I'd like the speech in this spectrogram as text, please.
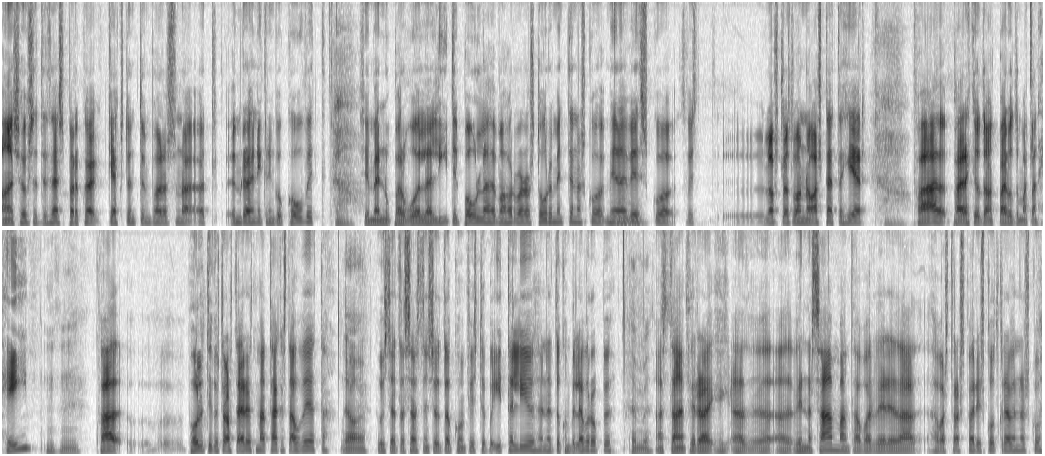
aðeins hugsa til þess bara hvað gekk stundum bara svona öll umræðin í kringu COVID Já. sem er nú bara voðalega lítil bóla þegar maður horfar á stóru myndina sko með Mm. við sko veist lofslagsvanna og allt þetta hér hvað, bara ekki út, bara út um allan heim? Mhm. hvað pólitíkust átt erfitt með að takast á við þetta? Já, já, þú veist þetta sást eins og þetta kom fyrst upp á Ítalíu þannig að þetta kom til Evrópu. Að staðin fyrir að, að, að vinna saman þá var verið að það var strax bara í skotgræfinar sko.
